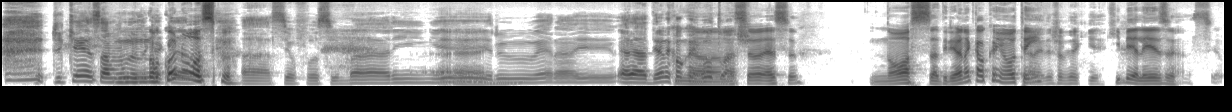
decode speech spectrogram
De quem é essa música? Não conosco. Ah, se eu fosse marinheiro, era eu. Era a Adriana Calcanhoto, acho. Essa, essa... Nossa, Adriana Calcanhoto, hein? deixa eu ver aqui. Que beleza. Ah, eu...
